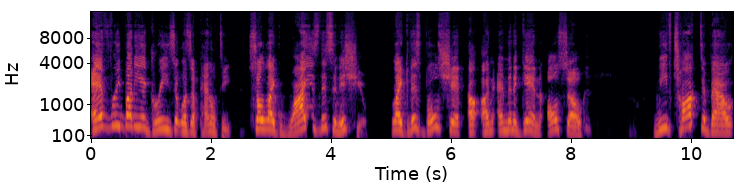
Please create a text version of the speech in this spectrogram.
Everybody agrees it was a penalty. So like why is this an issue? Like this bullshit uh, and, and then again also we've talked about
